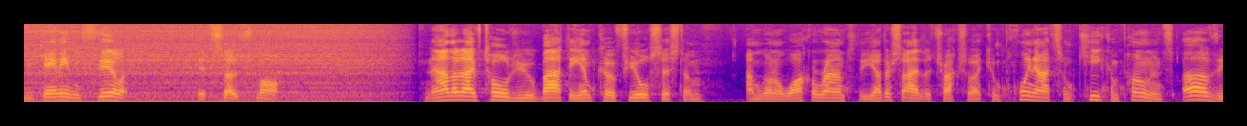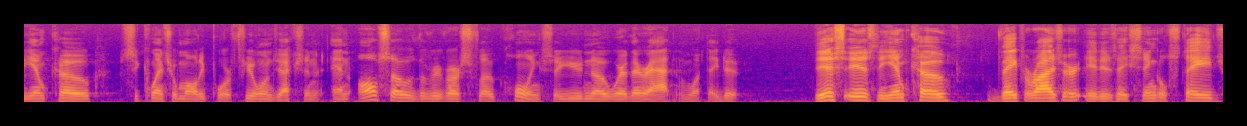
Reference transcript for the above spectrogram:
You can't even feel it. It's so small. Now that I've told you about the IMPCO fuel system, I'm going to walk around to the other side of the truck so I can point out some key components of the IMPCO sequential multi-port fuel injection and also the reverse flow cooling so you know where they're at and what they do. This is the IMPCO vaporizer. It is a single stage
